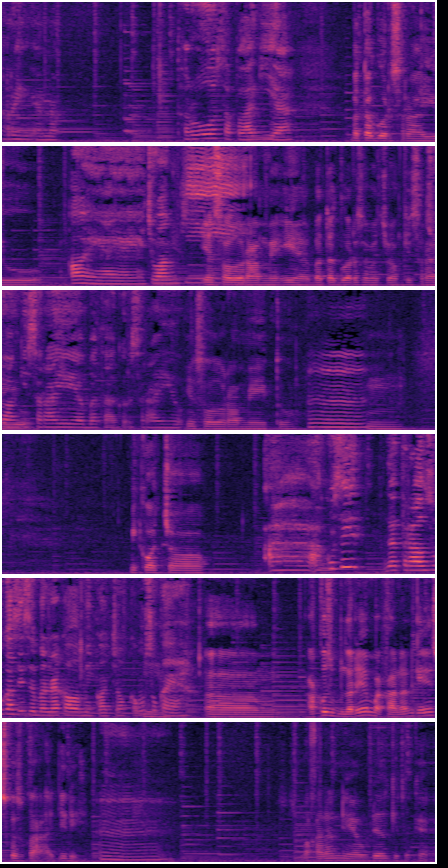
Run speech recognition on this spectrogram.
Kering enak. Terus apa lagi ya? Batagor Serayu Oh iya iya iya, cuangki. yang selalu rame iya Batagor sama Cuangki Serayu Cuangki Serayu ya, Batagor Serayu. yang selalu rame itu Hmm. hmm. mie kocok Ah, aku sih nggak terlalu suka sih sebenarnya kalau mie kocok. Kamu suka ya? Em, aku sebenarnya makanan kayaknya suka-suka aja deh Hmm. makanan ya udah gitu kayak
